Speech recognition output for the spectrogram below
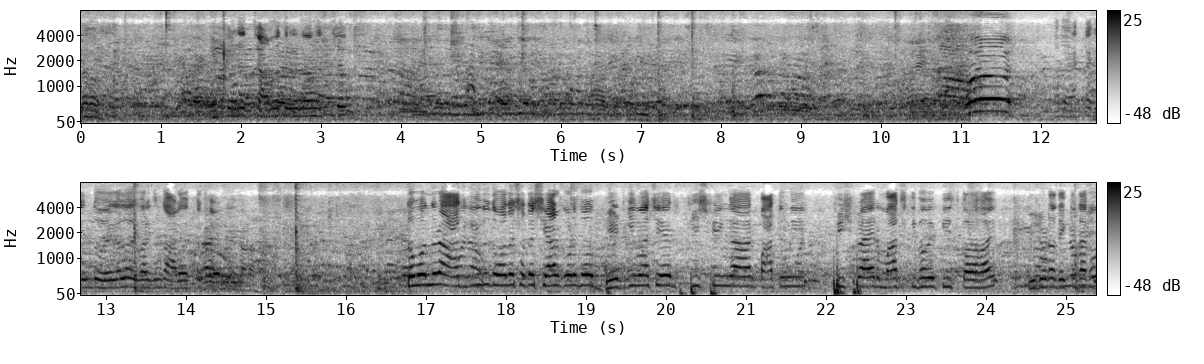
দেখো চামড়া তুলে নেওয়া হচ্ছে দেখো, একটা কিন্তু হয়ে গেল এবার কিন্তু আরও একটা থাকবে তো বন্ধুরা, আজকে কিন্তু তোমাদের সাথে শেয়ার করব ভেটকি মাছের ফিশ ফিঙ্গার পাতুড়ি ফিশ ফ্রাইয়ের মাছ কীভাবে পিস করা হয়। ভিডিওটা দেখতে থাকো,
